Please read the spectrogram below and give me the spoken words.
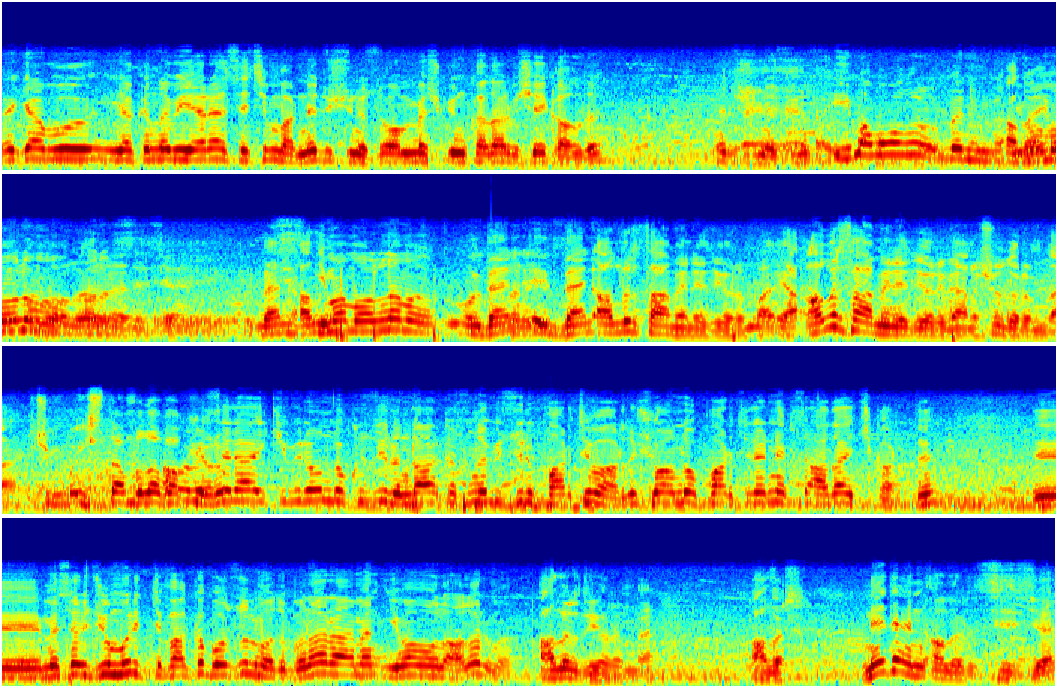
Peki bu yakında bir yerel seçim var. Ne düşünüyorsun? 15 gün kadar bir şey kaldı. Ne düşünüyorsunuz? Ee, İmamoğlu benim adayım. İmamoğlu mu alır evet. sizce? Ben Siz al- İmamoğlu'na mı oy ben kullanıyorsunuz? ben alır tahmin ediyorum. Ya alır tahmin ediyorum yani şu durumda. Çünkü İstanbul'a Ama bakıyorum. mesela 2019 yılında arkasında bir sürü parti vardı. Şu anda o partilerin hepsi aday çıkarttı. Ee, mesela Cumhur İttifakı bozulmadı. Buna rağmen İmamoğlu alır mı? Alır diyorum ben. Alır. Neden alır sizce?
